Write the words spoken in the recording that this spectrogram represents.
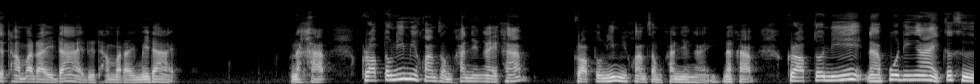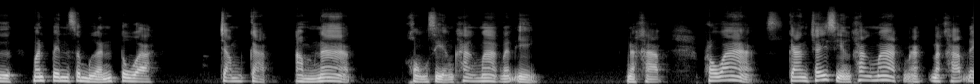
จะทำอะไรได้หรือทำอะไรไม่ได้นะครับ กรอบตรงนี้มีความสำคัญยังไงครับ กรอบตรงนี้มีความสำคัญยังไงนะครับ กรอบตัวนี้นะพูดง่ายๆก็คือมันเป็นเสมือนตัว จำกัดอำนาจของเสียงข้างมากนั่นเองนะครับ เพราะว่าการใช้เสียงข้างมากนะนะครับ ใน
